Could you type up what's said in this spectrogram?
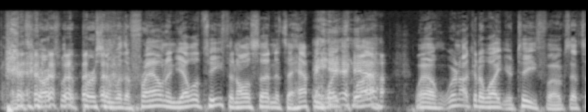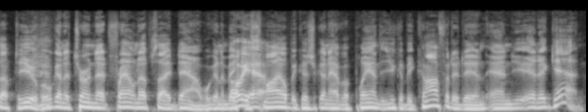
And it starts with a person with a frown and yellow teeth, and all of a sudden it's a happy white smile. Well, we're not going to whiten your teeth, folks. That's up to you. But we're going to turn that frown upside down. We're going to make Oh, you yeah. smile because you're going to have a plan that you can be confident in. And you, and again,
